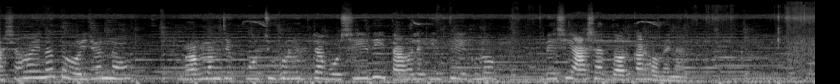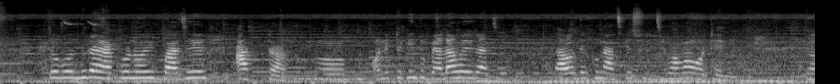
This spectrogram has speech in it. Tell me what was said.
আশা হয় না তো, ওই জন্য ভাবলাম যে কচু হলুদটা বসিয়ে দিই, তাহলে কিন্তু এগুলো বেশি আসার দরকার হবে না। তো বন্ধুরা, এখন ওই বাজে আটটা। তো অনেকটা কিন্তু বেলা হয়ে গেছে। তাও দেখুন আজকে সূর্যি মামা ওঠেনি। তো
